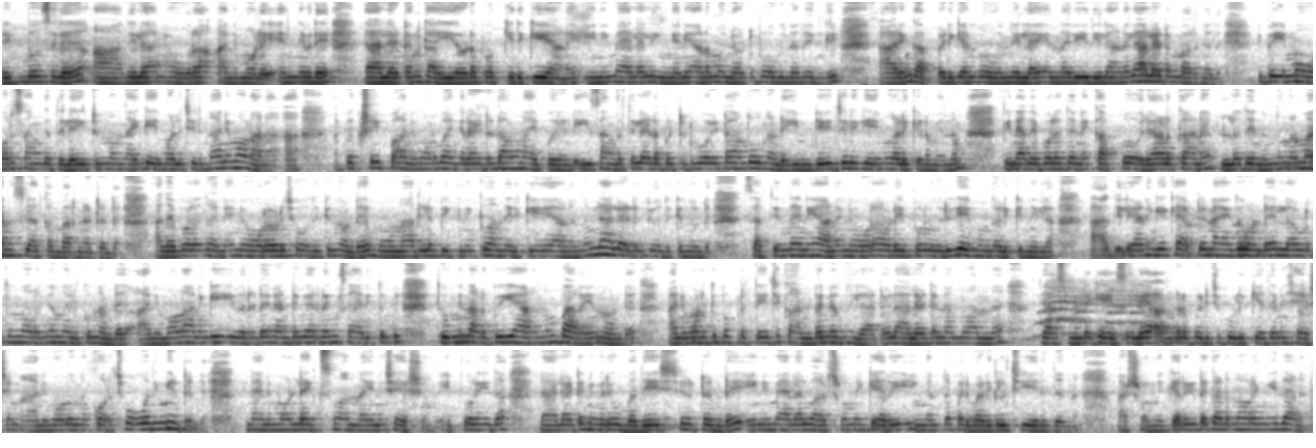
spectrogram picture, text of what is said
Big ബോസിൽ ആദില നൂറ അനുമോൾ എന്നിവരെ ലാലേട്ടൻ കൈയോടെ പൊക്കിയിരിക്കുകയാണ്. ഇനി മേലാൽ ഇങ്ങനെയാണ് മുന്നോട്ട് പോകുന്നതെങ്കിൽ ആരും കപ്പടിക്കാൻ പോകുന്നില്ല എന്ന രീതിയിലാണ് ലാലേട്ടൻ പറഞ്ഞത്. ഇപ്പോൾ ഈ മൂവർ സംഘത്തിൽ ഏറ്റവും നന്നായി ഗെയിം കളിച്ചിരുന്ന അനുമോളാണ്. പക്ഷേ ഇപ്പോൾ അനുമോൾ ഭയങ്കരമായിട്ട് ഡൗൺ ആയിപ്പോയിട്ടുണ്ട്. ഈ സംഘത്തിൽ ഇടപെട്ടിട്ട് പോയിട്ടാണെന്ന് തോന്നുന്നുണ്ട്. ഇൻഡിവിജ്വലി ഗെയിം കളിക്കണമെന്നും പിന്നെ അതേപോലെ തന്നെ കപ്പ് ഒരാൾക്കാണ് ഉള്ളതെന്നും നിങ്ങൾ മനസ്സിലാക്കാൻ പറഞ്ഞിട്ടുണ്ട്. അതേപോലെ തന്നെ നൂറോട് ചോദിക്കുന്നുണ്ട് മൂന്നാറിൽ പിക്നിക്ക് വന്നിരിക്കുകയാണെന്നും ലാലേട്ടൻ ചോദിക്കുന്നുണ്ട്. സത്യം തന്നെയാണ് നൂറ് അവിടെ ഇപ്പോൾ ഒരു ഗെയിമും കളിക്കുന്നില്ല. അതിലാണെങ്കിൽ ക്യാപ്റ്റൻ ആയതുകൊണ്ട് എല്ലായിടത്തും നിറഞ്ഞു നിൽക്കുന്നുണ്ട്. അനുമോളാണെങ്കിൽ ഇവരുടെ രണ്ടുപേരുടെയും സാരിത്തുമ്പിൽ തൂങ്ങി നടക്കുകയാണെന്നും പറയുന്നുണ്ട്. അനുമോൾക്ക് ഇപ്പോൾ പ്രത്യേകിച്ച് കണ്ടന്റ് ഒന്നുമില്ല കേട്ടോ ലാലേട്ടൻ അന്ന് വന്ന് ജാസ്മിന്റെ കേസിൽ അങ്ങോട്ട് പിടിച്ച് കുലുക്കിയതിന് ശേഷം അനുമോളൊന്ന് കുറച്ച് ഒതുങ്ങിയിട്ടുണ്ട്. പിന്നെ അനുമോളുടെ എക്സ് വന്നതിന് ശേഷം. ഇപ്പോൾ ഇതാ ലാലേട്ടൻ ഇവരെ ഉപദേശിച്ചിട്ടുണ്ട്. ഇനി മേലാൽ വാഷ്റൂമിൽ കയറി ഇങ്ങനത്തെ പരിപാടികൾ ചെയ്യരുതെന്ന്. വാഷ്റൂമിൽ കയറിയിട്ട് കടന്നുറങ്ങിയതാണ്.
